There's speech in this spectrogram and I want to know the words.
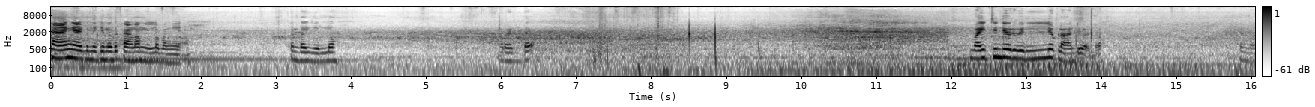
ഹാങ് ആയിട്ട് നിൽക്കുന്നത് കാണാൻ നല്ല ഭംഗിയാണ് കണ്ടോ? യെല്ലോ റെഡ് വൈറ്റിന്റെ ഒരു വലിയ പ്ലാന്റ് കണ്ടോ? കണ്ടോ?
